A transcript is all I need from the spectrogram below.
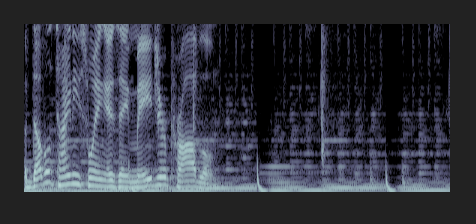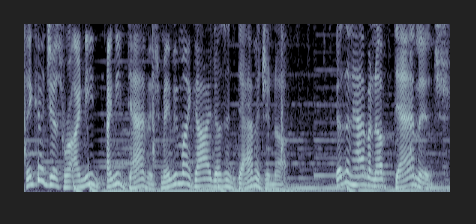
A double tiny swing is a major problem. I think I just I need I need damage. Maybe my guy doesn't damage enough. Doesn't have enough damage.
